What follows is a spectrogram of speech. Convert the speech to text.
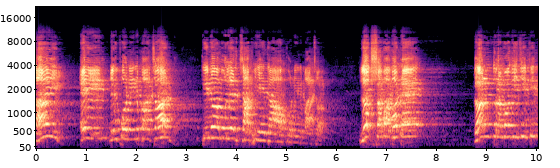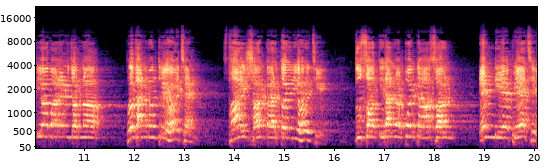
তাই এই উপনির্বাচন তৃণমূলের চাপিয়ে দেওয়া উপনির্বাচন। লোকসভা ভোটে নরেন্দ্র মোদীজি তৃতীয়বারের জন্য প্রধানমন্ত্রী হয়েছেন। স্থায়ী সরকার তৈরি হয়েছে। দুশো তিরানব্বইটা আসন এনডিএ পেয়েছে।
